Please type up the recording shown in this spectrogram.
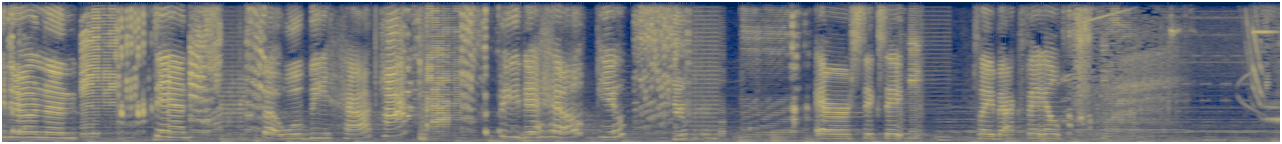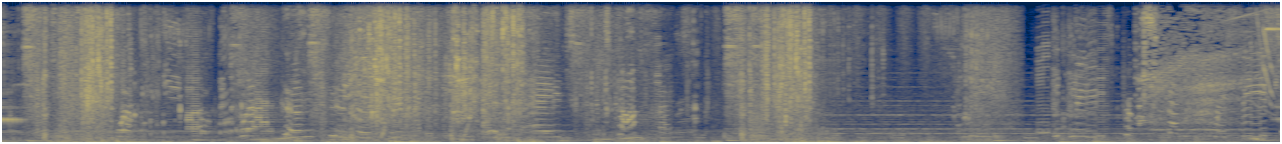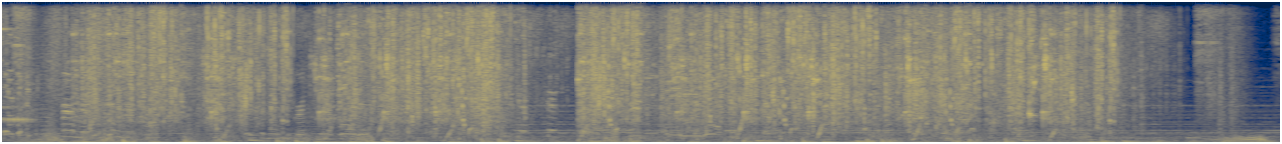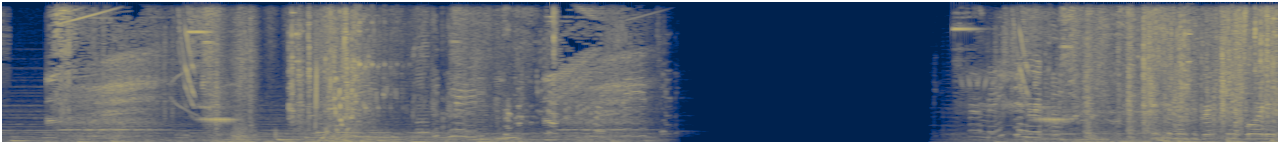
I don't understand, but we'll be happy to help you. Error 68. Playback failed. Welcome to the integration aborted.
